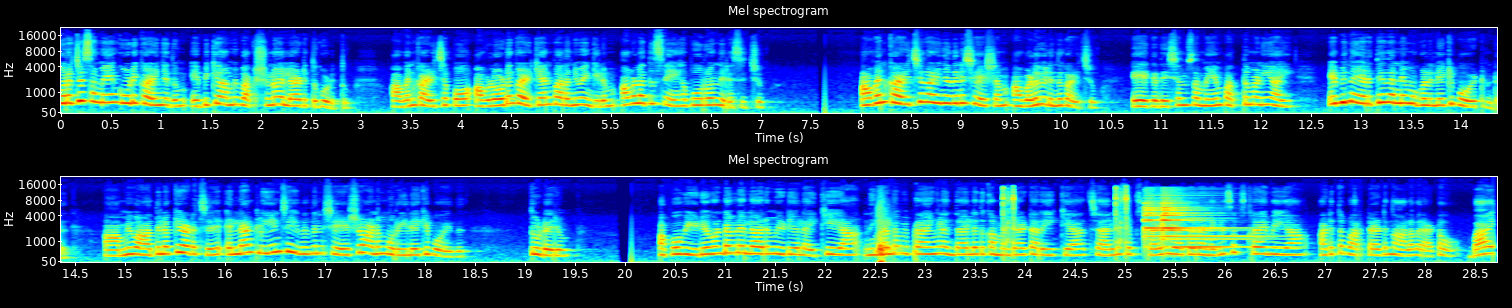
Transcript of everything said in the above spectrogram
കുറച്ചു സമയം കൂടി കഴിഞ്ഞതും എബിക്ക് ആമി ഭക്ഷണം എല്ലാം എടുത്തു കൊടുത്തു. അവൻ കഴിച്ചപ്പോൾ അവളോടും കഴിക്കാൻ പറഞ്ഞുവെങ്കിലും അവൾ അത് സ്നേഹപൂർവം നിരസിച്ചു. അവൻ കഴിച്ചു കഴിഞ്ഞതിന് ശേഷം അവളും ഇരുന്ന് കഴിച്ചു. ഏകദേശം സമയം പത്ത് മണിയായി. എബി നേരത്തെ തന്നെ മുകളിലേക്ക് പോയിട്ടുണ്ട്. ആമി വാതിലൊക്കെ അടച്ച് എല്ലാം ക്ലീൻ ചെയ്തതിന് ശേഷമാണ് മുറിയിലേക്ക് പോയത്. തുടരും. അപ്പോൾ വീഡിയോ കണ്ടവരെല്ലാവരും വീഡിയോ ലൈക്ക് ചെയ്യുക നിങ്ങളുടെ അഭിപ്രായങ്ങൾ എന്തായാലും അത് കമന്റായിട്ട് അറിയിക്കുക. ചാനൽ സബ്സ്ക്രൈബ് ചെയ്യാത്തവരാണെങ്കിൽ സബ്സ്ക്രൈബ് ചെയ്യുക. അടുത്ത പാർട്ടായിട്ട് നാളെ വരാട്ടോ. ബൈ.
